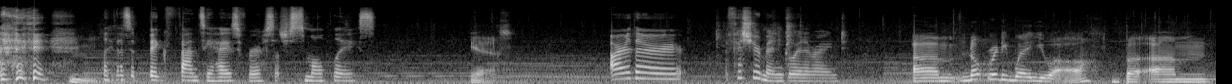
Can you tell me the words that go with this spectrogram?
Hmm. Like that's a big fancy house for such a small place. yes. Are there fishermen going around? Um, not really where you are, but um,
